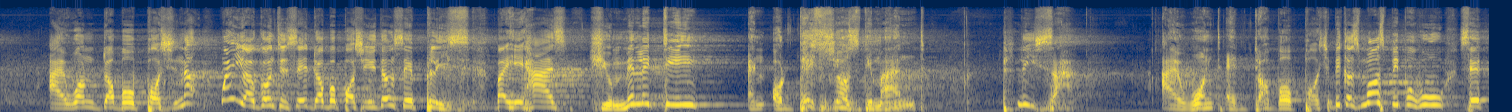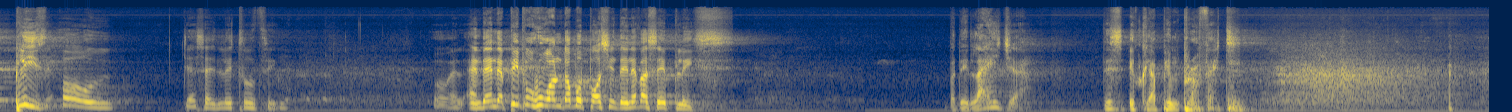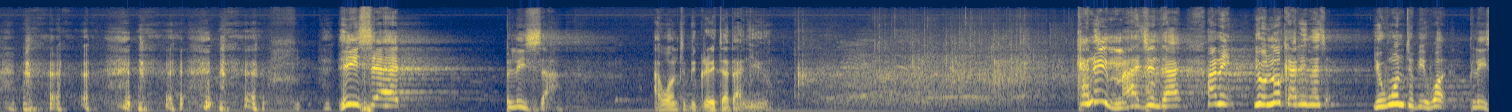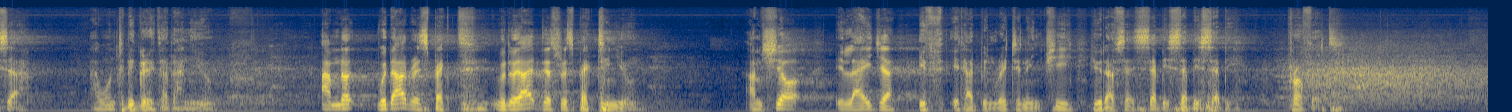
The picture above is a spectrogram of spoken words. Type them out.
I want double portion. Now, when you are going to say double portion, you don't say please, but he has humility and audacious demand. Please, sir, I want a double portion. Because most people who say please, oh, just a little thing. Oh, well. And then the people who want double portion, they never say please. But Elijah, this Ethiopian prophet, he said, Please, sir, I want to be greater than you. Can you imagine that? I mean, you look at him and say, You want to be what? Please, sir. I want to be greater than you. I'm not, without respect, without disrespecting you. I'm sure Elijah, if it had been written in Twi, he would have said, Sebi, Sebi, Sebi, prophet.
